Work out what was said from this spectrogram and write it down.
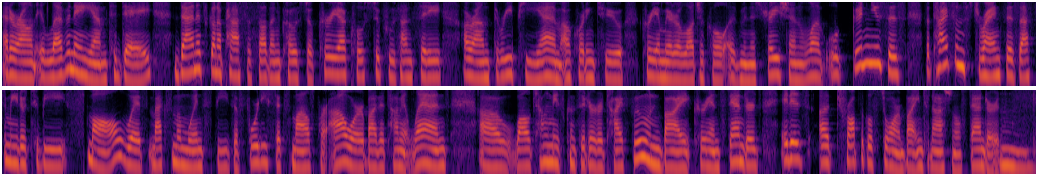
at around 11 a.m. today. Then it's going to pass the southern coast of Korea close to Busan City around 3 p.m. according to Korea Meteorological Administration. Well, well, good news is the typhoon strength is estimated to be small with maximum wind speeds of 46 miles per hour by the time it lands. Uh, while Jangmi is considered a typhoon by Korean standards, it is a tropical storm by international standards. Mm.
